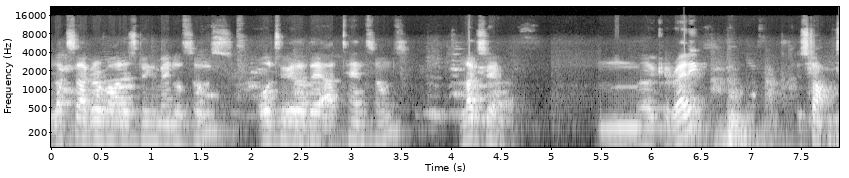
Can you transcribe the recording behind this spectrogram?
Laksa Agrawal is doing mental sums. Altogether, there are 10 sums. Lakshya. Mm, okay, ready? Start.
